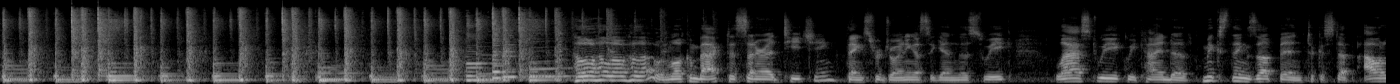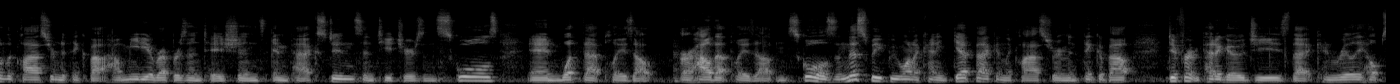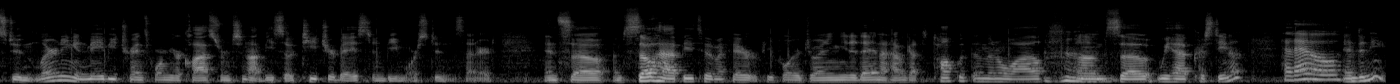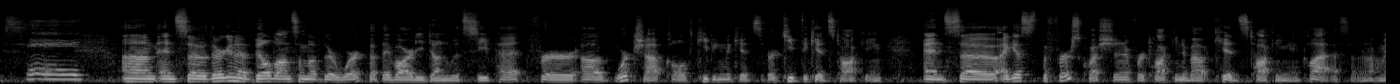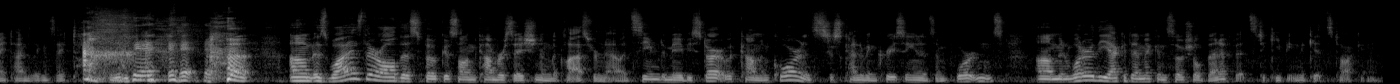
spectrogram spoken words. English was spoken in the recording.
Hello, hello, hello, and welcome back to Center Ed Teaching. Thanks for joining us again this week. Last week, we kind of mixed things up and took a step out of the classroom to think about how media representations impact students and teachers in schools and what that plays out or how that plays out in schools. And this week, we want to kind of get back in the classroom and think about different pedagogies that can really help student learning and maybe transform your classroom to not be so teacher based and be more student centered. And so I'm so happy two of my favorite people are joining me today, and I haven't got to talk with them in a while. um, so we have Cristina Hello. and Denise. Hey. Um, and so they're going to build on some of their work that they've already done with CPET for a workshop called Keeping the Kids or Keep the Kids Talking. And so I guess the first question, if we're talking about kids talking in class, I don't know how many times I can say talking. um, is why is there all this focus on conversation in the classroom now? It seemed to maybe start with Common Core, and it's just kind of increasing in its importance. Um, and what are the academic and social benefits to keeping the kids talking?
